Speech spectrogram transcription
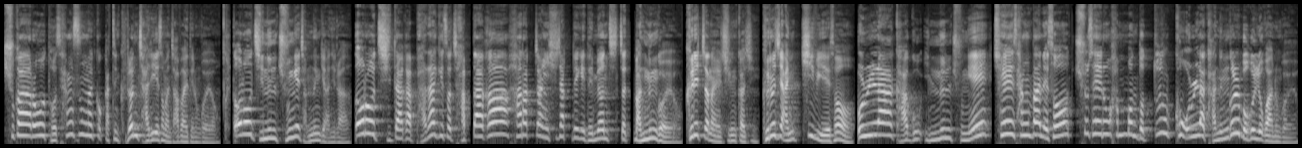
추가로 더 상승할 것 같은 그런 자리에서만 잡아야 되는 거예요. 떨어지는 중에 잡는 게 아니라 떨어지다가 바닥에서 잡다가 하락장이 시작되게 되면 진짜 맞는 거예요. 그랬잖아요, 지금까지. 그러지 않기 위해서 올라가고 있는 중에 최상단에서 추세로 한번 더 뚫고 올라가는 걸 먹으려고 하는 거예요.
